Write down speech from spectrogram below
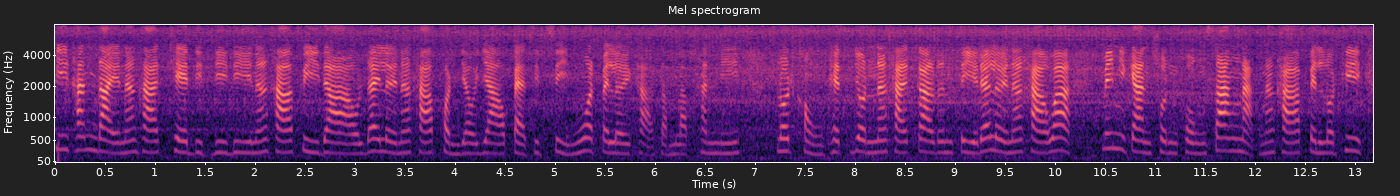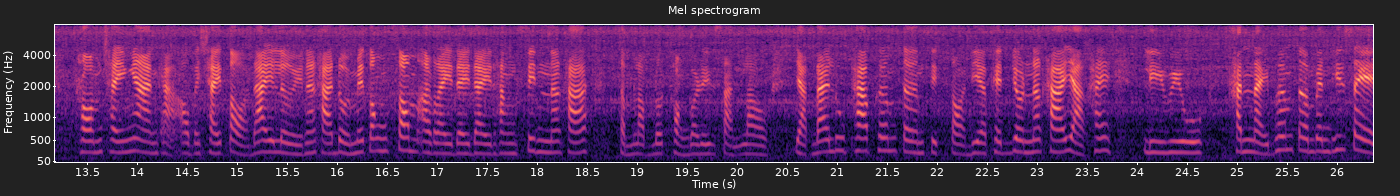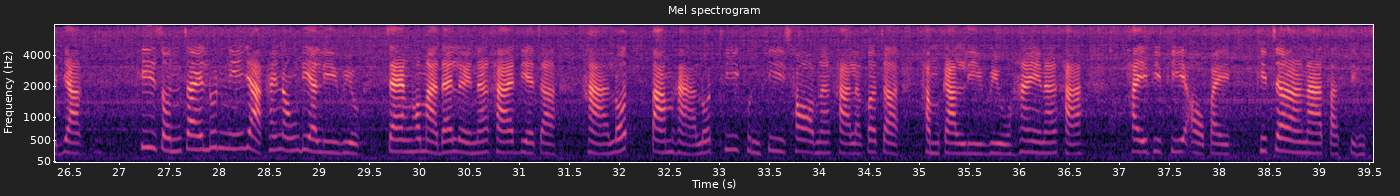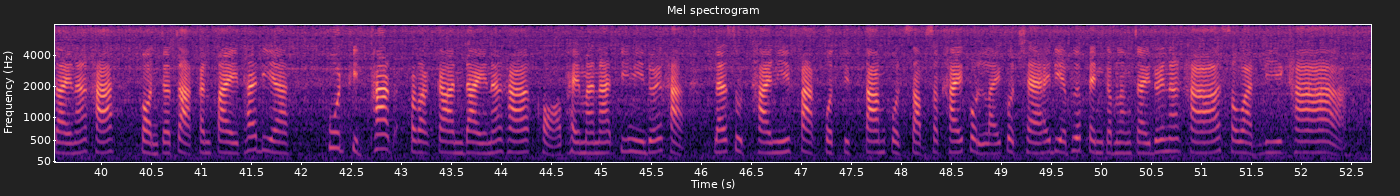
พี่ๆท่านใดนะคะเครดิตดีๆนะคะ ฟรีดาวได้เลยนะคะ ผ่อนยาวๆ 84 งวดไปเลยค่ะสำหรับคันนี้ รถของเพชรยนต์นะคะ การันตีได้เลยนะคะว่าไม่มีการชนโครงสร้างหนักนะคะ เป็นรถที่พร้อมใช้งานค่ะ เอาไปใช้ต่อได้เลยนะคะ โดยไม่ต้องซ่อมอะไรใด ๆ ทั้งสิ้นนะคะสำหรับรถของบริษัทเรา อยากได้รูปภาพเพิ่มเติมติดต่อเดียเพชรยนต์นะคะ อยากให้รีวิวคันไหนเพิ่มเติมเป็นพิเศษอยาก ที่สนใจรุ่นนี้อยากให้น้องเดียรีวิว แจ้งเข้ามาได้เลยนะคะ เดียจะหารถตามหารถที่คุณพี่ชอบนะคะ แล้วก็จะทำการรีวิวให้นะคะให้พี่ๆเอาไปพิจารณาตัดสินใจนะคะ ก่อนจะจากกันไปถ้าเดียพูดผิดพลาดประการใดนะคะ ขออภัยมาณที่นี้ด้วยค่ะ และสุดท้ายนี้ฝากกดติดตามกด subscribe กดไลค์กดแชร์ให้เดียเพื่อเป็นกำลังใจด้วยนะคะ สวัสดีค่ะ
